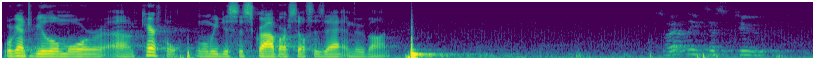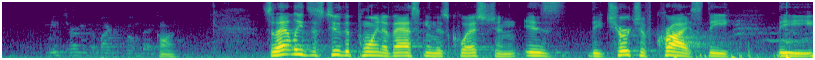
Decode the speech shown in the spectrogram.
We're going to, have to be a little more um, careful when we just describe ourselves as that and move on. So that leads us to me turning the microphone back on. So that leads us to the point of asking this question Is the Church of Christ, the, the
